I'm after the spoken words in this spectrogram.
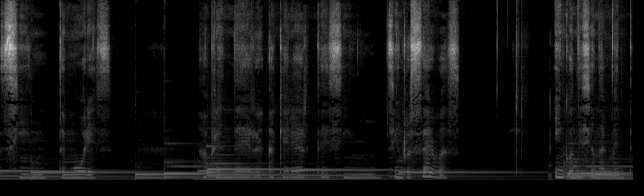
sin temores. Aprender a quererte sin sin reservas, incondicionalmente.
